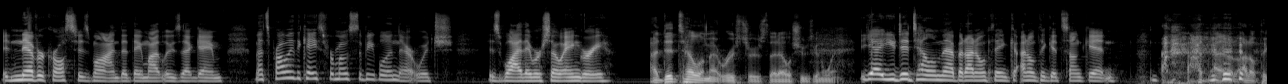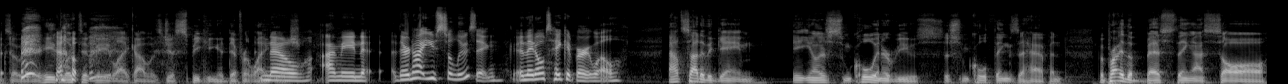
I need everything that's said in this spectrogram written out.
it never crossed his mind that they might lose that game. And that's probably the case for most of the people in there, which is why they were so angry. I did tell him at Roosters that LSU was going to win. Yeah, you did tell him that, but I don't think I don't think it sunk in. I, I, don't, I don't think so either. He looked at me like I was just speaking a different language. No, I mean they're not used to losing, and they don't take it very well. Outside of the game, you know, there's some cool interviews. There's some cool things that happen. But probably the best thing I saw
